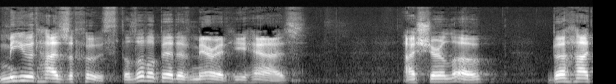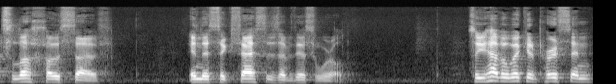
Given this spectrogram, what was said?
Miyud HaZachus, the little bit of merit he has, Asher Lo, Behatzlachosav, in the successes of this world. So you have a wicked person,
